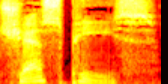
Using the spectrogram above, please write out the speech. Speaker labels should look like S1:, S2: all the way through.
S1: Chess piece.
